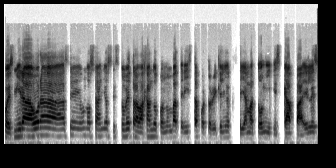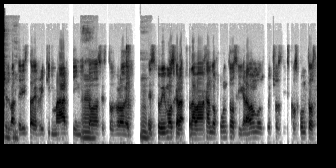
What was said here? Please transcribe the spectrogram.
pues mira, ahora hace unos años estuve trabajando con un baterista puertorriqueño que se llama Tony Escapa, él es el baterista de Ricky Martin y Ah. todos estos brothers. Mm, estuvimos trabajando juntos y grabamos muchos discos juntos.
